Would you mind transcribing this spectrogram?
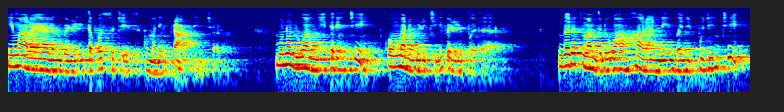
హిమాలయాలకు వెళ్ళి తపస్సు చేసుకోమని ప్రార్థించాడు. మునులు అంగీకరించి కొమ్మను విడిచి వెళ్ళిపోయారు. గరుత్మంతుడు ఆహారాన్ని భజి భుజించి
